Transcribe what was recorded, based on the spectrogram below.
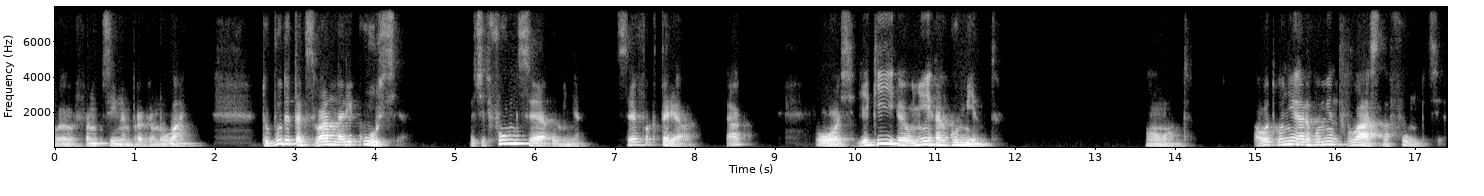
в функційному програмуванні, то буде так звана рекурсія. Значить, функція у мене це факторіал. Так? Ось, який е, у неї аргумент. От. А от у неї аргумент власна функція.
